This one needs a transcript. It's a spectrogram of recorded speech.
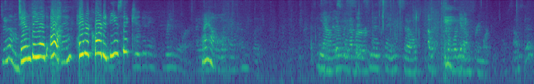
Jim. Jim did? Oh, Mhm. he recorded music? We're getting three more. I Wow. know what they comes with. Yeah, there was whatever- six missing, so. Okay, so we're getting three more people. Sounds good.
